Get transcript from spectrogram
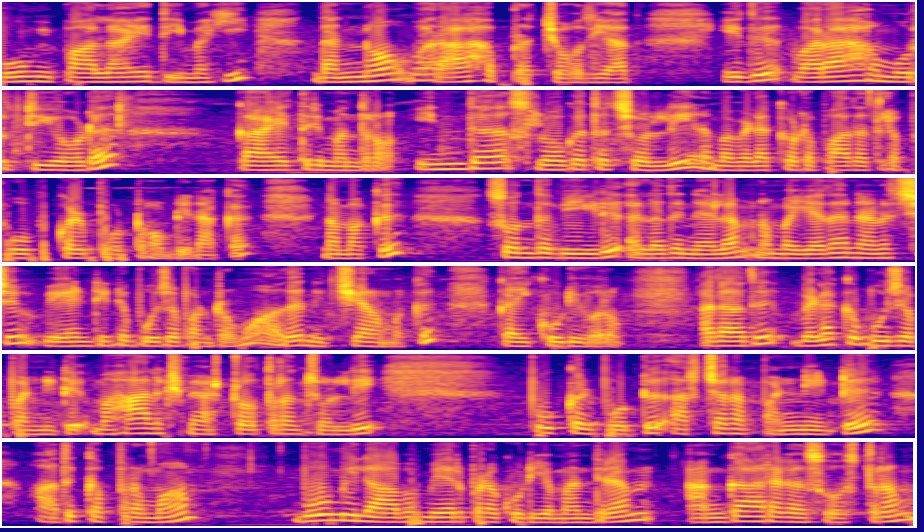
பூமி பாலாய தீமகி தன்னோ வராக பிரச்சோதியாத். இது வராகமூர்த்தியோட காயத்ரி மந்திரம். இந்த ஸ்லோகத்தை சொல்லி நம்ம விளக்கோட பாதத்தில் பூக்கள் போட்டோம் அப்படின்னாக்க நமக்கு சொந்த வீடு அல்லது நிலம் நம்ம எதை நினச்சி வேண்டிட்டு பூஜை பண்ணுறோமோ அது நிச்சயம் நமக்கு கைகூடி வரும். அதாவது விளக்கு பூஜை பண்ணிவிட்டு மகாலட்சுமி அஷ்டோத்திரம் சொல்லி பூக்கள் போட்டு அர்ச்சனை பண்ணிவிட்டு அதுக்கப்புறமா பூமி லாபம் ஏற்படக்கூடிய மந்திரம் அங்காரக சோஸ்திரம்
